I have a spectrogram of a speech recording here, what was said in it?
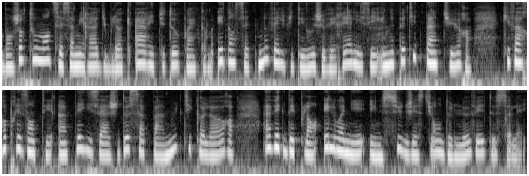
Bonjour tout le monde, c'est Samira du blog arituto.com et dans cette nouvelle vidéo, je vais réaliser une petite peinture qui va représenter un paysage de sapin multicolore avec des plans éloignés et une suggestion de lever de soleil.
